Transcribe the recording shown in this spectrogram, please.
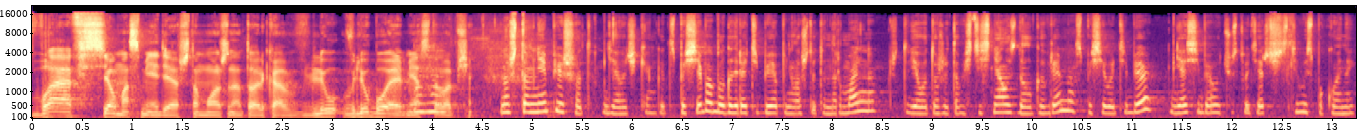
во все масс-медиа, что можно, только в, лю- в любое место вообще. Ну, что мне пишут девочки? Говорят, спасибо, благодаря тебе я поняла, что это нормально, что я вот тоже этого стеснялась долгое время. Спасибо тебе. Я себя вот чувствую теперь счастливой спокойной.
